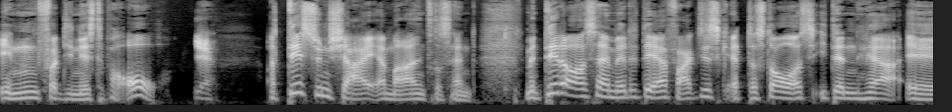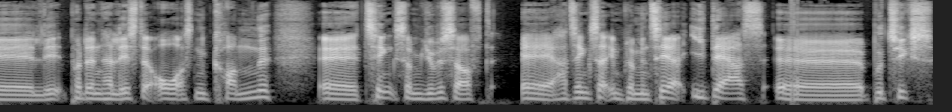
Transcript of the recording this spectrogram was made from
inden for de næste par år. Ja. Og det synes jeg er meget interessant. Men det, der også er med det, det er faktisk, at der står også i den her, øh, på den her liste over sådan kommende øh, ting, som Ubisoft øh, har tænkt sig at implementere i deres øh, butiks,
